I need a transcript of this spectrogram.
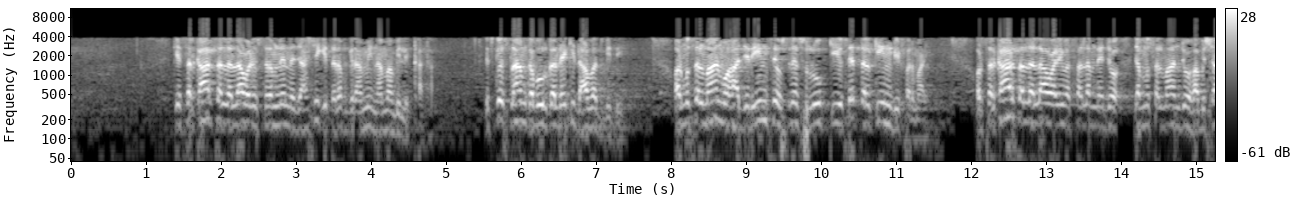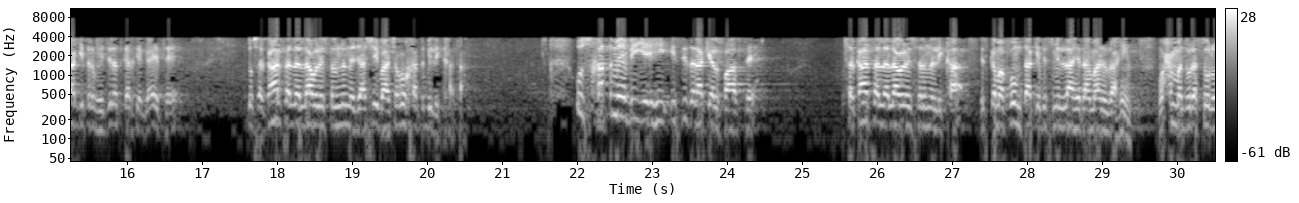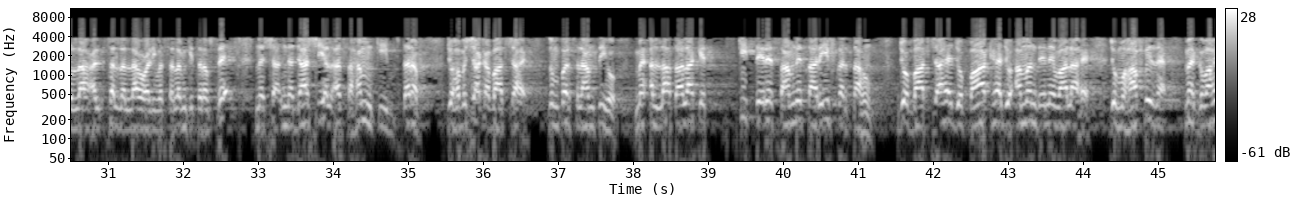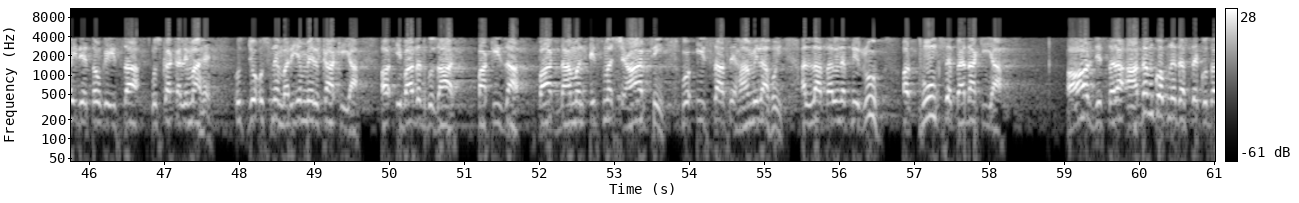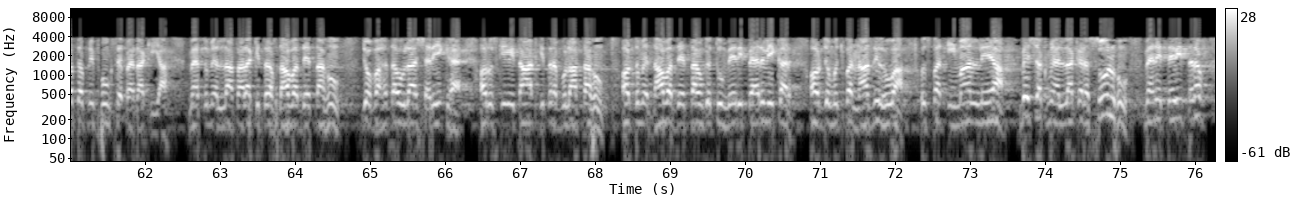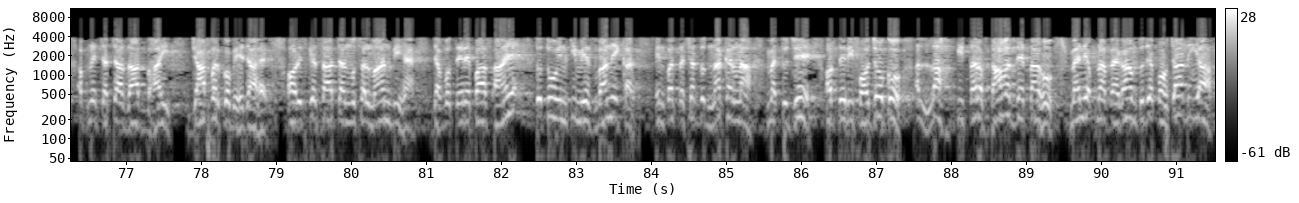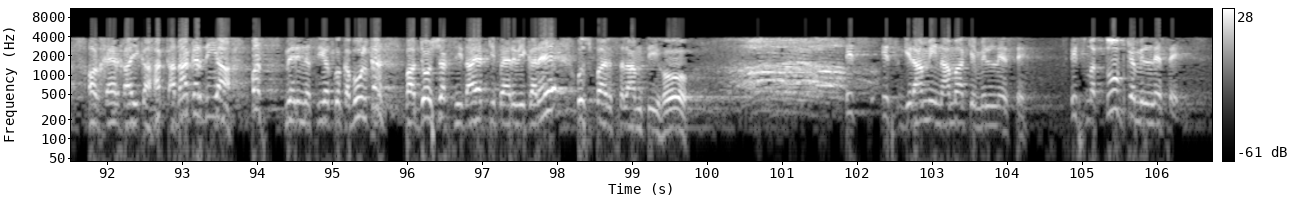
کہ سرکار صلی اللہ علیہ وسلم نے نجاشی کی طرف گرامی نامہ بھی لکھا تھا۔ اس کو اسلام قبول کرنے کی دعوت بھی دی۔ اور مسلمان مہاجرین سے اس نے سلوک کی، اسے تلقین بھی فرمائی۔ اور سرکار صلی اللہ علیہ وسلم نے جو، جب مسلمان جو حبشہ کی طرف ہجرت کر کے گئے تھے، تو سرکار صلی اللہ علیہ وسلم نے نجاشی بادشاہ کو خط بھی لکھا تھا۔ اس خط میں بھی یہی اسی طرح کے الفاظ تھے۔ سرکار صلی اللہ علیہ وسلم نے لکھا، اس کا مفہوم تھا کہ بسم اللہ الرحمن الرحیم۔ محمد رسول اللہ صلی اللہ علیہ وسلم کی طرف سے نجاشی الاسحم کی طرف، جو حبشہ کا بادشاہ ہے، تم پر سلامتی ہو۔ میں اللہ تعالیٰ کے کی تیرے سامنے تعریف کرتا ہوں۔ جو بادشاہ ہے، جو پاک ہے، جو امن دینے والا ہے، جو محافظ ہے۔ میں گواہی دیتا ہوں کہ عیسیٰ اس کا کلمہ ہے، اس جو اس نے مریم میں القا کیا۔ اور عبادت گزار، پاکیزہ، پاک دامن، عصمت شعار تھی وہ عیسیٰ سے حاملہ ہوئی اللہ تعالی نے اپنی روح اور پھونک سے پیدا کیا۔ اور جس طرح آدم کو اپنے دستے قدرت اپنی پھونک سے پیدا کیا، میں تمہیں اللہ تعالیٰ کی طرف دعوت دیتا ہوں، جو وحدہ اللہ شریک ہے، اور اس کی اطاعت کی طرف بلاتا ہوں، اور تمہیں دعوت دیتا ہوں کہ تم میری پیروی کر، اور جو مجھ پر نازل ہوا، اس پر ایمان لیا بے شک میں اللہ کے رسول ہوں، میں نے تیری طرف اپنے چچا زاد بھائی جعفر کو بھیجا ہے، اور اس کے ساتھ چند مسلمان بھی ہیں۔ جب وہ تیرے پاس آئے تو تو ان کی میزبانی کر، ان پر تشدد نہ کرنا، میں تجھے اور تیری فوجوں کو اللہ کی طرف دعوت دیتا ہوں۔ میں نے اپنا پیغام تجھے پہنچا دیا اور خیر خائی کا حق ادا کر دیا۔ بس میری نصیحت کو قبول کر۔ اور جو شخص ہدایت کی پیروی کرے، اس پر سلامتی ہو۔ اس اس گرامی نامہ کے ملنے سے، اس مکتوب کے ملنے سے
